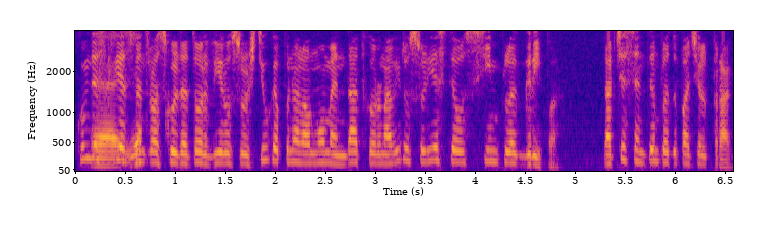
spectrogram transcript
Cum descrieți e... pentru ascultător virusul? Știu că până la un moment dat coronavirusul este o simplă gripă. Dar ce se întâmplă după acel prag?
